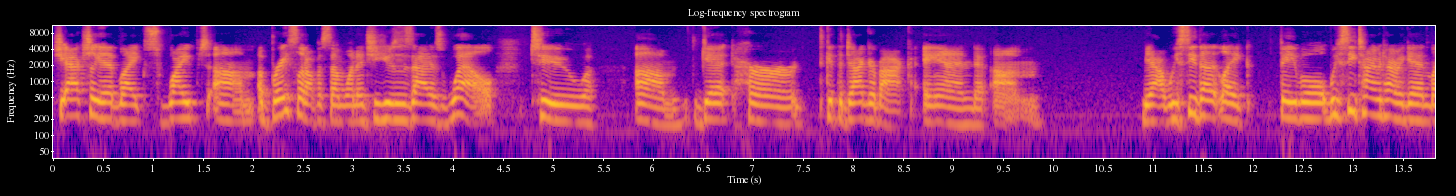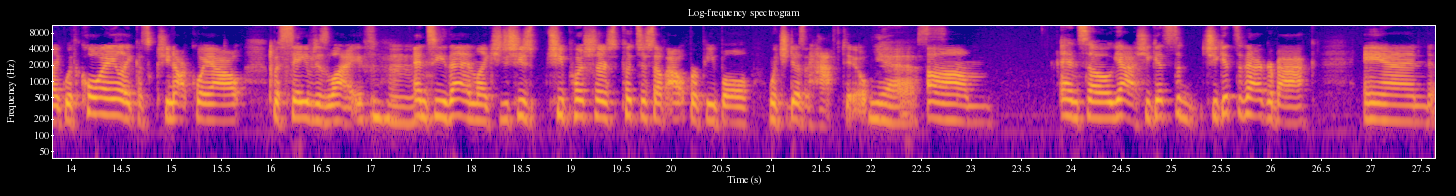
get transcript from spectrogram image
She actually had like swiped um, a bracelet off of someone, and she uses that as well to um, get her to get the dagger back. And um, yeah, we see that like Fable. We see time and time again, like with Koy, like 'cause she knocked Koy out, but saved his life. Mhm. And see then, like she, she's she pushes puts herself out for people when she doesn't have to. yes Um, and so yeah, she gets the she gets the dagger back, and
